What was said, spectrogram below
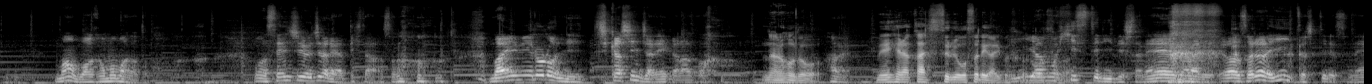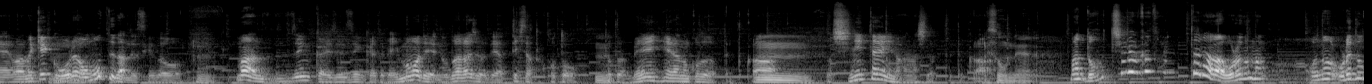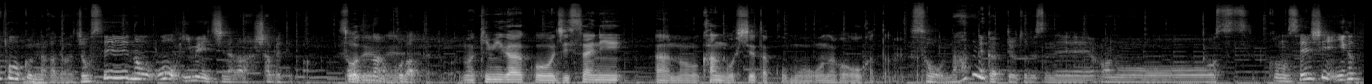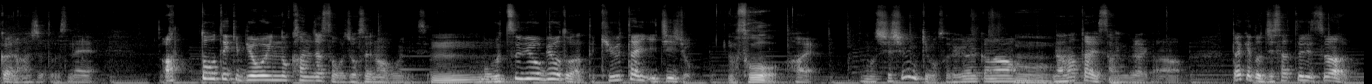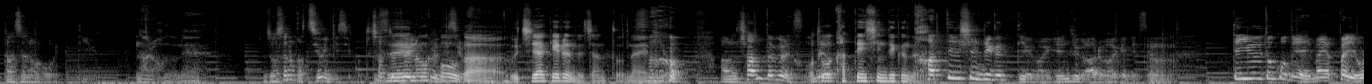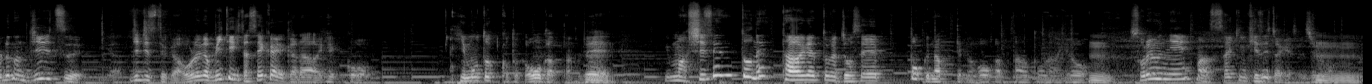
まあわがままだと。まあ先週うちらがやってきたその マイメロ論に近しいんじゃねえかなと。なるほど。はいメンヘラ化する恐れがありますいやもうヒステリーでしたねかなり。まあ それはいいとしてですね、まあ、結構俺は思ってたんですけど、うん。まあ前回前々回とか今まで野田ラジオでやってきたこと、うん。例えばメンヘラのことだったりとうか、ん。死にたいの話だったりとかそうね。まあどちらかといったら俺のな俺の俺のトークの中では女性のをイメージしながら喋ってたそうだよね。女の子だったりとか。まあ君がこう実際にあの看護してた子も女の子が多かったのよ。そうなんでかっていうとですねあのーすこの精神医学会の話だとですね圧倒的病院の患者層は女性の方が多いんですよ。もううつ病病棟なんて9対1以上。あそはい。もう思春期もそれぐらいかな、うん。7対3ぐらいかな。だけど自殺率は男性の方が多いっていうう。なるほどね女性の方が強いんですよ。女性の方が打ち明けるんだちゃんと悩みを。あのちゃんと来るんです。男が勝手に死んでいくんだね。勝手に死んでいくっていうまあ現状があるわけですよ、うん。っていうところで、まあ、やっぱり俺の事実事実というか俺が見てきた世界から結構紐解くことが多かったので、まあ、自然とねターゲットが女性っぽくなってるのが多かったなと思うんだけど、うん。それをね、まあ、最近気づいたわけですよ自う分は、ん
